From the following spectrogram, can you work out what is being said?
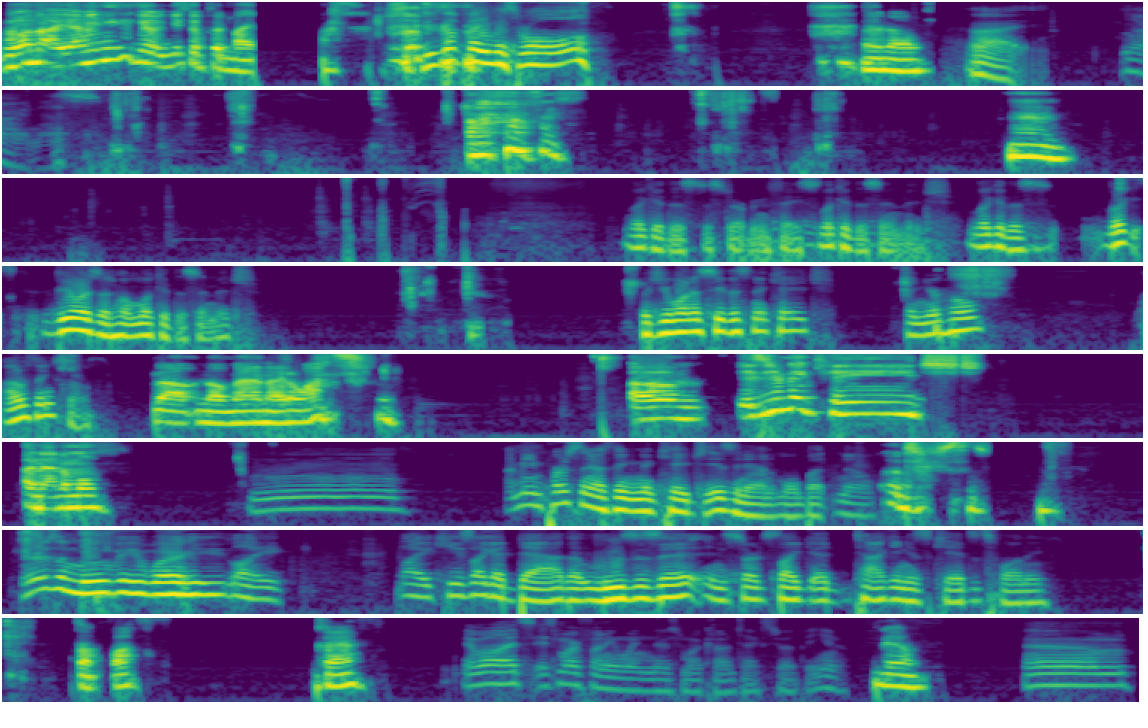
Well, no. I mean, you could go. You could put my. He's a famous role. I know. All right. All right, Nes. Um, hmm. Look at this disturbing face. Look at this image. Look at this. Look, viewers at home, look at this image. Would you want to see this Nick Cage in your home? I don't think so. No, no, man, I don't want to. Um, is your Nick Cage an animal? Mm, I mean, personally, I think Nick Cage is an animal, but no. There's a movie where he like, like he's like a dad that loses it and starts like attacking his kids. It's funny. the fuck? Okay. Yeah, well, it's it's more funny when there's more context to it, but you know. Yeah. Know. Um,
